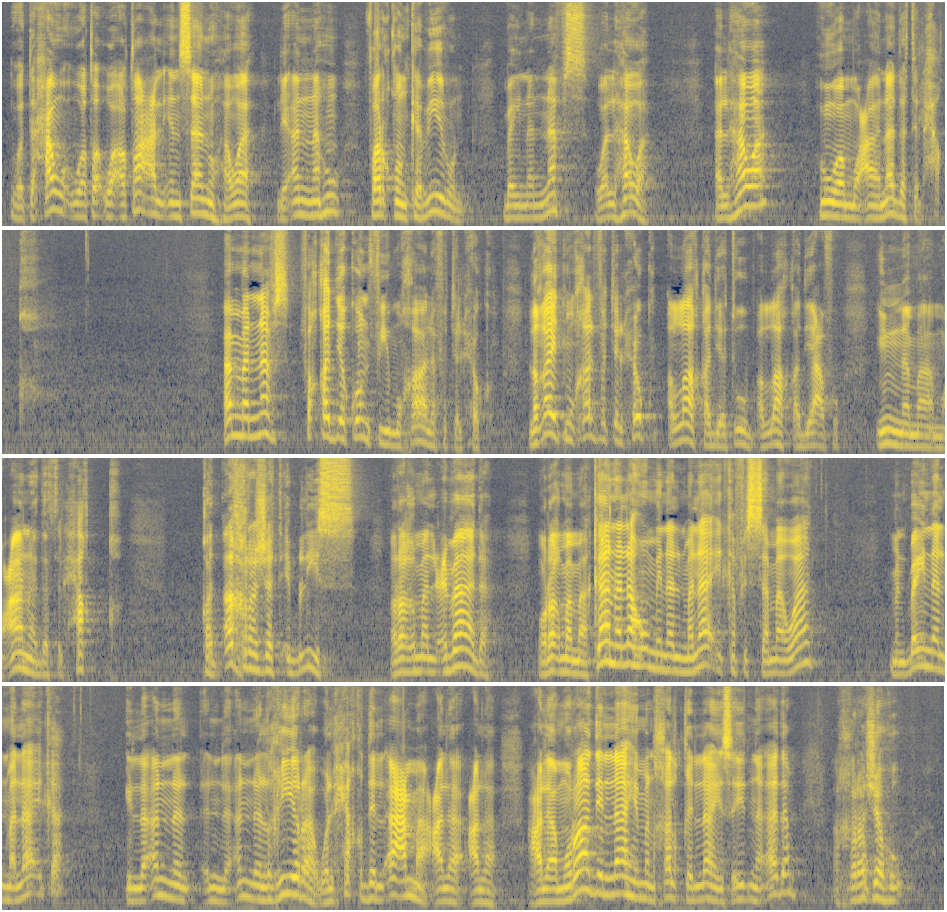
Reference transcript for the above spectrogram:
وأطاع الإنسان هواه لأنه فرق كبير بين النفس والهوى. الهوى هو معانده الحق. أما النفس فقد يكون في مخالفة الحكم. لغاية مخالفة الحكم الله قد يتوب الله قد يعفو. إنما معاندة الحق قد أخرجت إبليس رغم العبادة ورغم ما كان له من الملائكة في السماوات من بين الملائكة إلا أن إلا أن الغيرة والحقد الأعمى على على على مراد الله من خلق الله سيدنا آدم أخرجه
